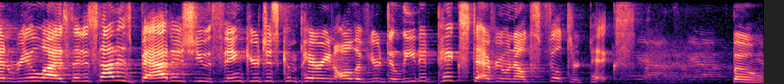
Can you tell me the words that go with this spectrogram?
and realize that it's not as bad as you think. You're just comparing all of your deleted pics to everyone else's filtered pics. Yeah, yeah. Boom.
